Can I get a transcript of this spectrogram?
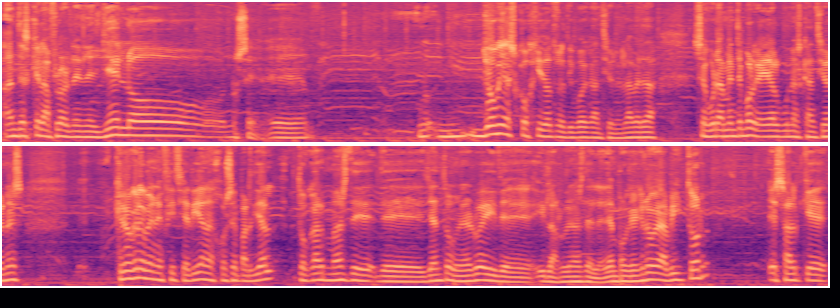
antes que La flor en el hielo, no sé. eh, yo hubiera escogido otro tipo de canciones, la verdad. Seguramente porque hay algunas canciones creo que le beneficiarían a José Pardial tocar más de, de Llanto de un héroe y de y las ruinas del Edén, porque creo que a Víctor es al que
